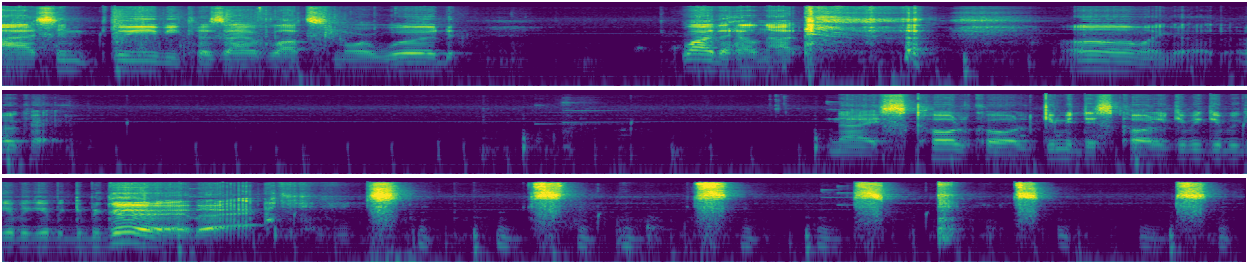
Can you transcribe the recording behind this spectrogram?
uh, simply because I have lots more wood. Why the hell not? oh my god. Okay. Nice. Coal, coal. Give me this coal. Give me. Give me. Give me. Give me, give me, give me,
